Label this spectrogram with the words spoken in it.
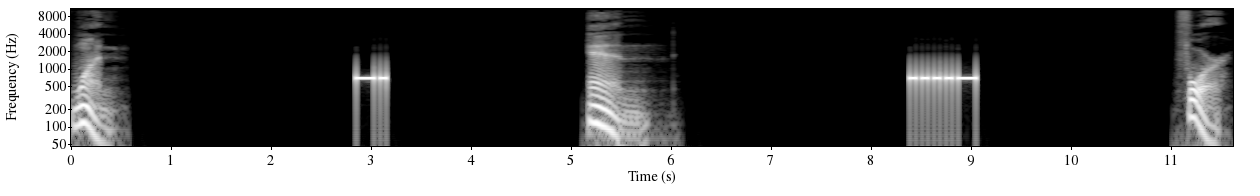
One. N. Four.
